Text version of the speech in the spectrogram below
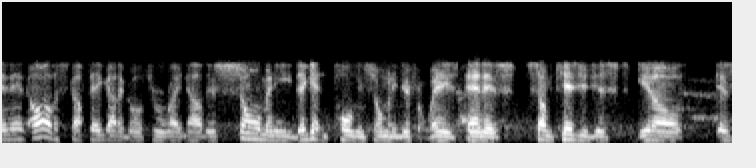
and, and all the stuff they got to go through right now. There's so many, they're getting pulled in so many different ways. And as some kids, you just, you know, there's,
